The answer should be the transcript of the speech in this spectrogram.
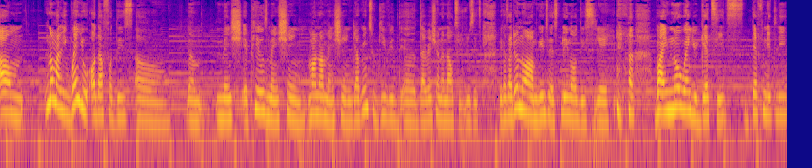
um normally when you order for this uh um mention, pills machine, manual machine, they are going to give you the uh, direction on how to use it. Because I don't know how I'm going to explain all this here, but I know when you get it, definitely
